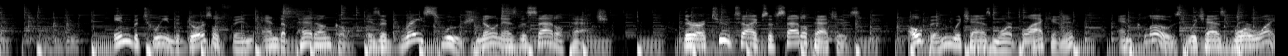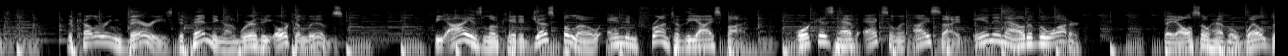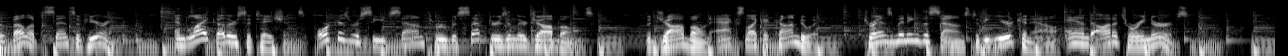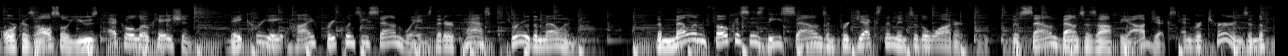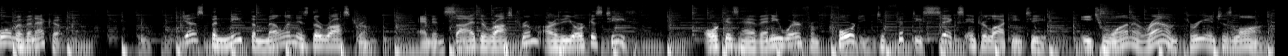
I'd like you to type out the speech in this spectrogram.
In between the dorsal fin and the peduncle is a gray swoosh known as the saddle patch. There are two types of saddle patches, open which has more black in it, and closed which has more white. The coloring varies depending on where the orca lives. The eye is located just below and in front of the eye spot. Orcas have excellent eyesight in and out of the water. They also have a well-developed sense of hearing. And like other cetaceans, orcas receive sound through receptors in their jawbones. The jawbone acts like a conduit, transmitting the sounds to the ear canal and auditory nerves. Orcas also use echolocation. They create high-frequency sound waves that are passed through the melon. The melon focuses these sounds and projects them into the water. The sound bounces off the objects and returns in the form of an echo. Just beneath the melon is the rostrum, and inside the rostrum are the orca's teeth. Orcas have anywhere from 40 to 56 interlocking teeth, each one around 3 inches long.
